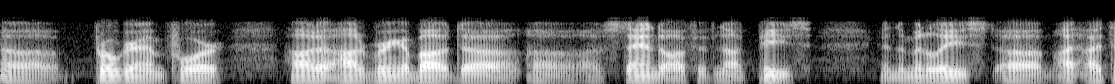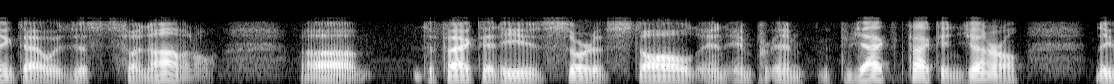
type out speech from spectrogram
uh, program for how to how to bring about uh, uh, a standoff, if not peace, in the Middle East. Uh, I, I, think that was just phenomenal. the fact that he is sort of stalled, and in, in fact, in general, the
